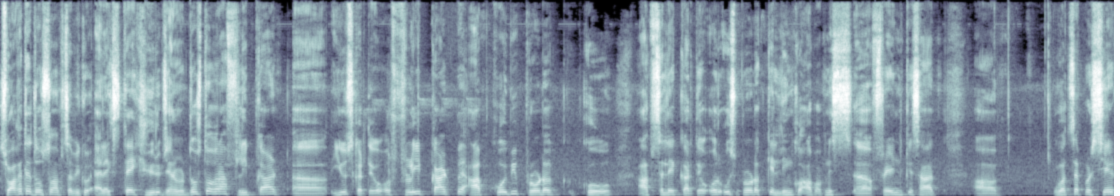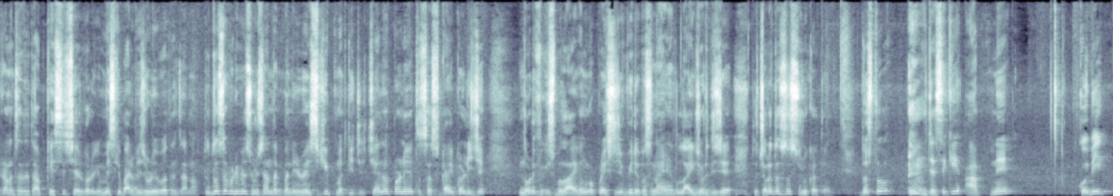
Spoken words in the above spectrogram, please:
स्वागत है दोस्तों आप सभी को एलेक्स टेक यूट्यूब चैनल पर दोस्तों, अगर आप फ्लिपकार्ट यूज़ करते हो और फ्लिपकार्ट पे आप कोई भी प्रोडक्ट को आप सेलेक्ट करते हो और उस प्रोडक्ट के लिंक को आप अपने फ्रेंड के साथ व्हाट्सएप पर शेयर करना चाहते हो तो आप कैसे शेयर करोगे? मैं इसके बारे में जुड़े बताना चाह रहा हूँ। तो दोस्तों, वीडियो शुरू तक बने हुए स्किप मत कीजिए। चैनल पर नहीं तो सब्सक्राइब कर लीजिए नोटिफिकेशन बेल आइकन को प्रेस कीजिए, वीडियो पसंद आए तो लाइक जोड़ दीजिए। तो चलो दोस्तों, शुरू करते हैं। दोस्तों, जैसे कि आपने कोई भी एक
